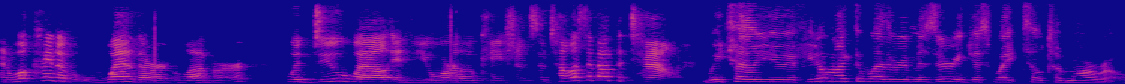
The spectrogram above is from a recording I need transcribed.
and what kind of weather lover would do well in your location? So, tell us about the town. We tell you if you don't like the weather in Missouri, just wait till tomorrow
